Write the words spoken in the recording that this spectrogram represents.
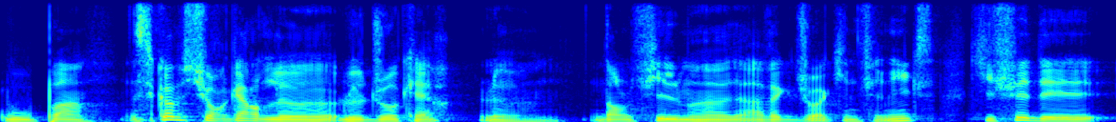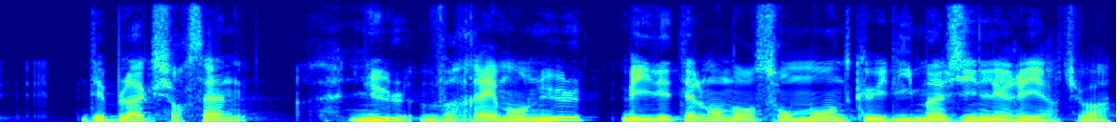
ou pas. C'est comme si tu regardes le, Joker dans le film euh, avec Joaquin Phoenix, qui fait des, des blagues sur scène nul, vraiment nul, mais il est tellement dans son monde qu'il imagine les rires, tu vois.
